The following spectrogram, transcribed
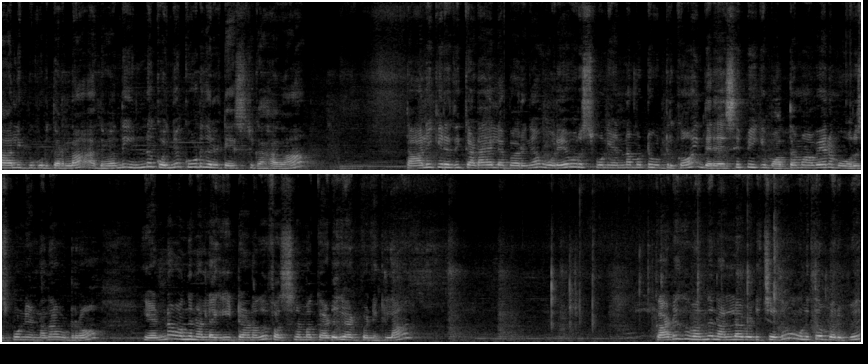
தாளிப்பு கொடுத்துடலாம். அது வந்து இன்னும் கொஞ்சம் கூடுதல் டேஸ்ட்டுக்காக தான் தாளிக்கிறது கடாயில் பாருங்கள் ஒரே ஒரு ஸ்பூன் எண்ணெய் மட்டும் விட்ருக்கோம் இந்த ரெசிபிக்கு மொத்தமாகவே நம்ம ஒரு ஸ்பூன் எண்ணெய் தான் விட்றோம். எண்ணெய் வந்து நல்லா ஹீட் ஆனதும் ஃபஸ்ட் நம்ம கடுகு ஆட் பண்ணிக்கலாம். கடுகு வந்து நல்லா வெடித்ததும் உளுத்தம்பருப்பு.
